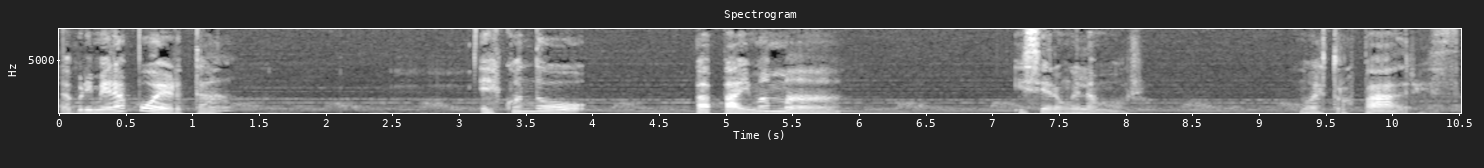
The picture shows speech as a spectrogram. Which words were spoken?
La primera puerta es cuando papá y mamá hicieron el amor, nuestros padres.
